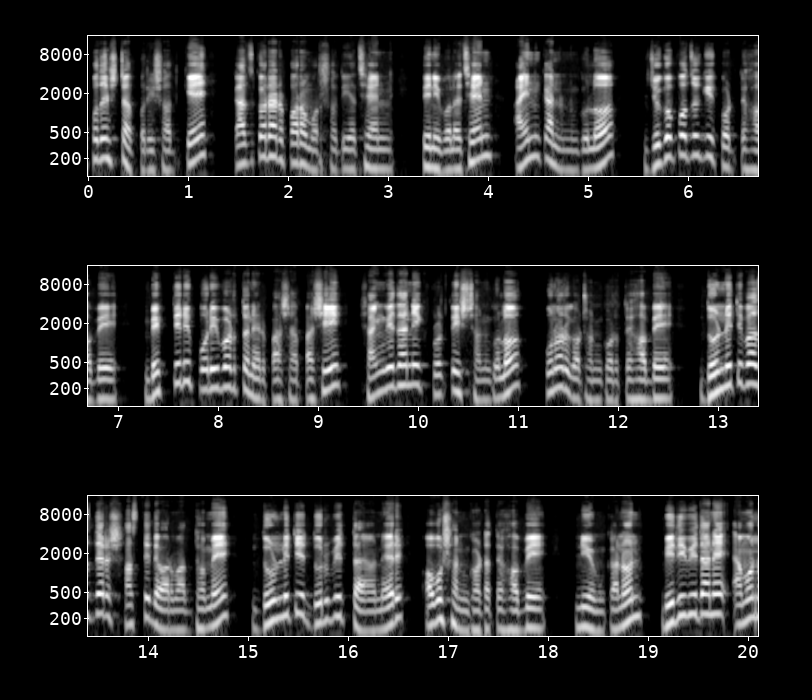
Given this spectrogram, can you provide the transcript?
উপদেষ্টা পরিষদকে কাজ করার পরামর্শ দিয়েছেন। তিনি বলেছেন, আইন কানুনগুলো যুগোপযোগী করতে হবে। ব্যক্তির পরিবর্তনের পাশাপাশি সাংবিধানিক প্রতিষ্ঠানগুলো পুনর্গঠন করতে হবে। দুর্নীতিবাজদের শাস্তি দেওয়ার মাধ্যমে দুর্নীতি দুর্বৃত্তায়নের অবসান ঘটাতে হবে। নিয়মকানুন, বিধিবিধানে এমন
